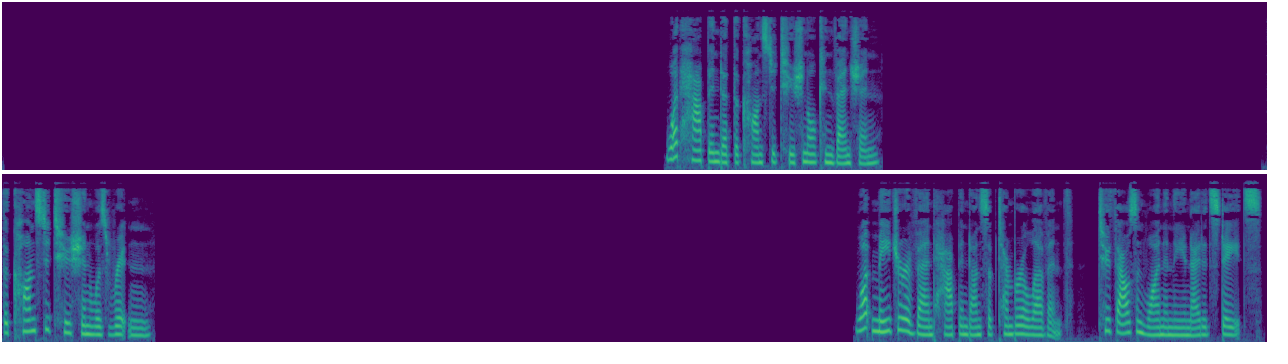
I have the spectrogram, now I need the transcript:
What happened at the Constitutional Convention? The Constitution was written. What major event happened on September 11, 2001 in the United States?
